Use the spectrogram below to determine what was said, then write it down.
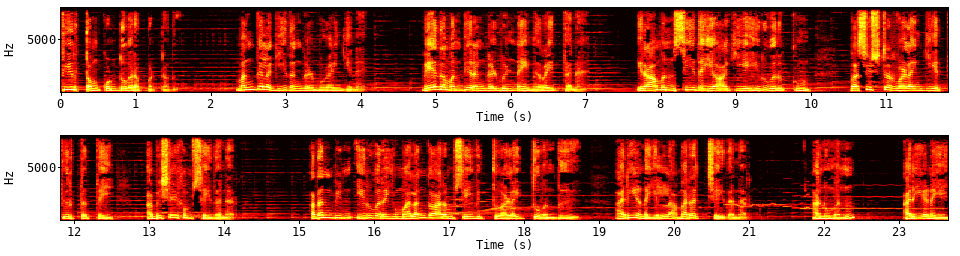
தீர்த்தம் கொண்டு வரப்பட்டது. மங்கள கீதங்கள் முழங்கின. வேத மந்திரங்கள் விண்ணை நிறைத்தன. இராமன் சீதை ஆகிய இருவருக்கும் வசிஷ்டர் வழங்கிய தீர்த்தத்தை அபிஷேகம் செய்தனர். அதன்பின் இருவரையும் அலங்காரம் செய்வித்து அழைத்து வந்து அரியணையில் அமரச் செய்தனர். அனுமன் அரியணையை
